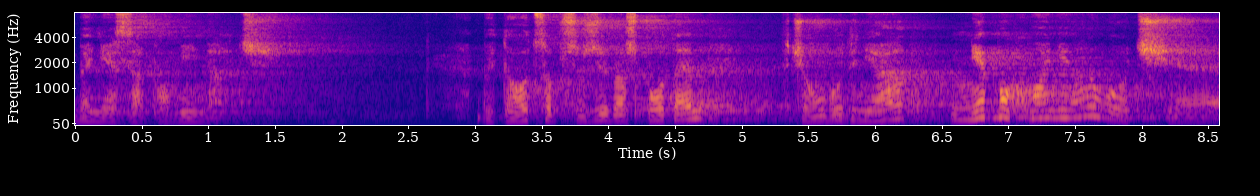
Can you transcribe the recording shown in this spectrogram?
By nie zapominać. By to, co przeżywasz potem w ciągu dnia, nie pochłaniało Cię,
